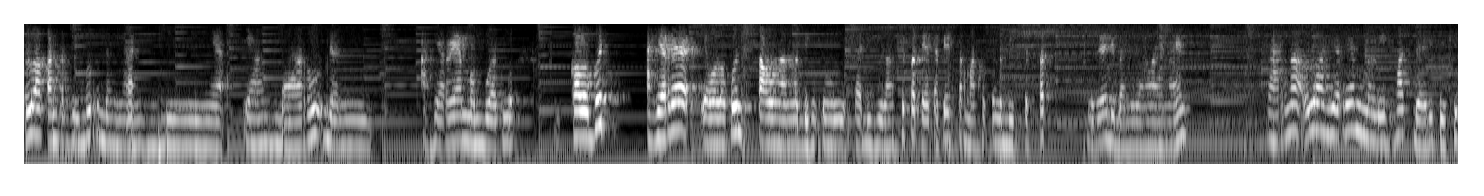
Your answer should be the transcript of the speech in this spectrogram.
lu akan terhibur dengan dunia yang baru dan akhirnya membuat lu kalau gue akhirnya ya walaupun setahunan lebih itu bisa dibilang cepet ya tapi termasuk lebih cepet gitu ya dibanding yang lain-lain. Karena lu akhirnya melihat dari sisi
